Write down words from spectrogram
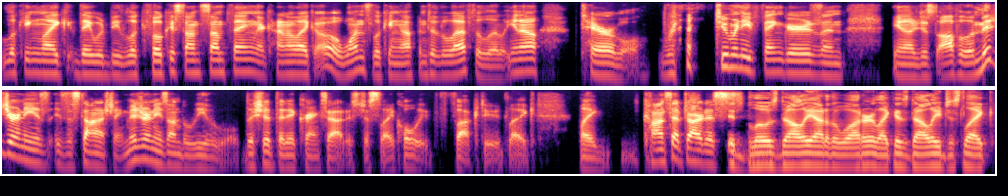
looking like they would be look focused on something they're kind of like oh one's looking up and to the left a little you know? Terrible. Too many fingers and you know just awful. And midjourney is is astonishing. Midjourney is unbelievable. The shit that it cranks out is just like holy fuck dude. Like like concept artists It blows Dall-E out of the water. Like, is Dall-E just like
